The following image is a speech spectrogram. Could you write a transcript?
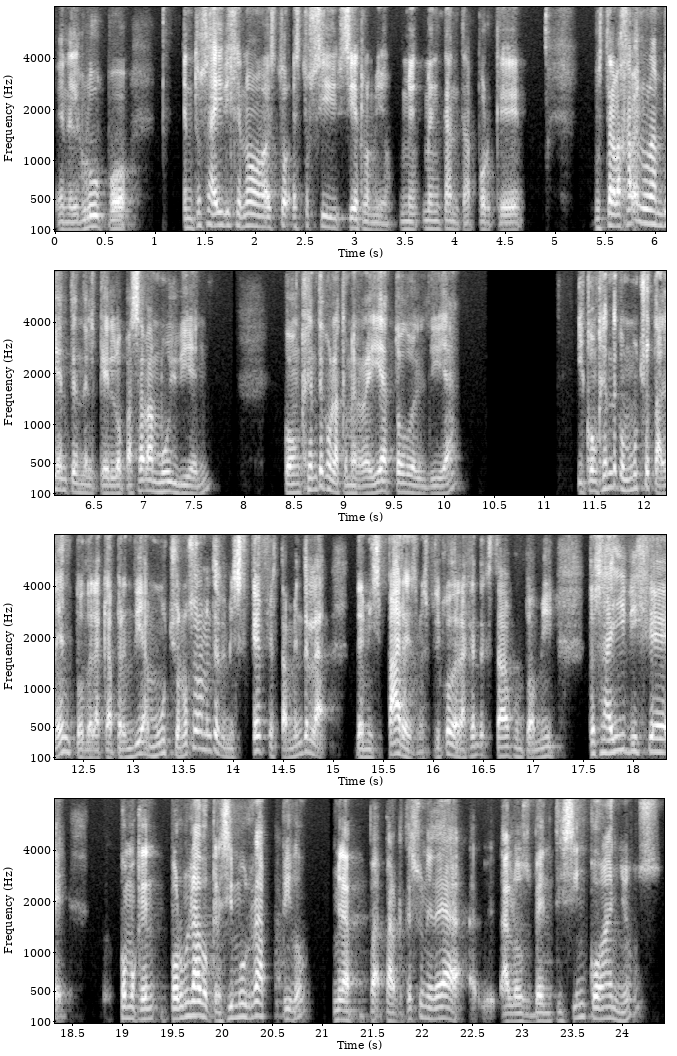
en el grupo. Entonces ahí dije, no, esto, esto sí, sí es lo mío, me, me encanta, porque pues trabajaba en un ambiente en el que lo pasaba muy bien, con gente con la que me reía todo el día y con gente con mucho talento, de la que aprendía mucho, no solamente de mis jefes, también de, la, de mis pares, me explico, de la gente que estaba junto a mí. Entonces ahí dije, como que por un lado crecí muy rápido, mira, para que te des una idea, a los 25 años,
